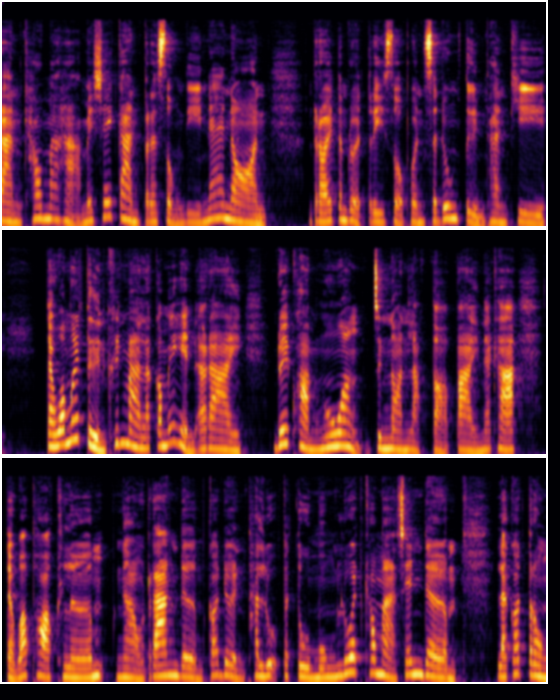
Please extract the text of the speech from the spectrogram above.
การเข้ามาหาไม่ใช่การประสงค์ดีแน่นอน ร้อยตำรวจตรีโสพลสะดุ้งตื่นทันที แต่ว่าเมื่อตื่นขึ้นมาแล้วก็ไม่เห็นอะไร ด้วยความง่วงจึงนอนหลับต่อไปนะคะ แต่ว่าพอเคลิ้มเงาร่างเดิม ก็เดินทะลุประตูมุ้งลวดเข้ามาเช่นเดิม แล้วก็ตรง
